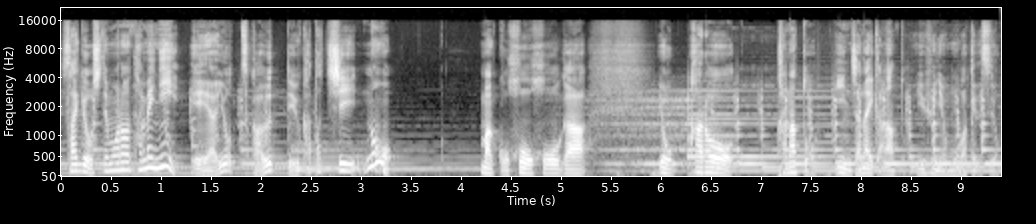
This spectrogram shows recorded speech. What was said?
作業してもらうために AI を使うっていう形の、まあ、こう方法がよかろうかなといいんじゃないかなというふうに思うわけですよ。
